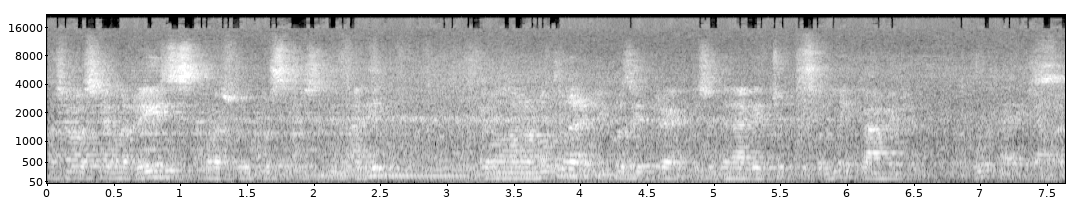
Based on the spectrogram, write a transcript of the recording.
পাশাপাশি আমরা রেইজ আমরা শুরু করছি কিছুদিন আগে এবং আমরা নতুন একটি প্রজেক্ট কিছুদিন আগে চুক্তি করলে ক্লাইমেটের আমরা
